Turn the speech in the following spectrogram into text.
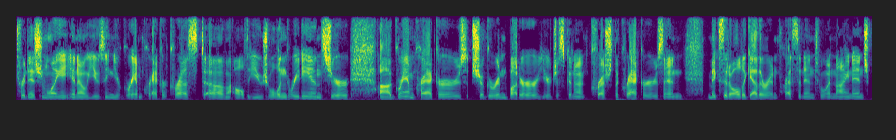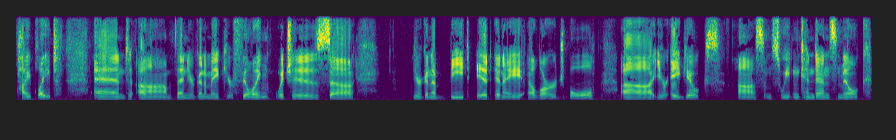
traditionally, you know, using your graham cracker crust, uh, all the usual ingredients, your uh, graham crackers, sugar, and butter. You're just going to crush the crackers and mix it all together and press it into a nine inch pie plate. And um, then you're going to make your filling, which is. Uh, you're going to beat it in a, a large bowl. Uh, your egg yolks, uh, some sweetened condensed milk,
